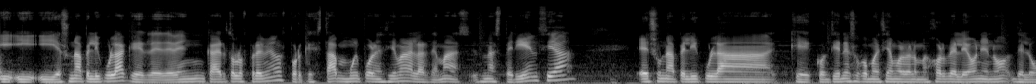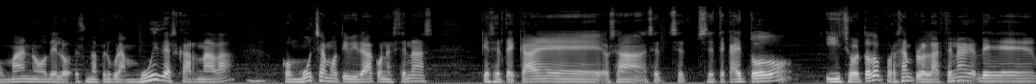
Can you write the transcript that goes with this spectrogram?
y, es una película que le deben caer todos los premios porque está muy por encima de las demás. Es una experiencia es una película que contiene eso, como decíamos, de lo mejor de Leone, ¿no? de lo humano, de lo... es una película muy descarnada, con mucha emotividad, con escenas que se te cae, o sea, se, te cae todo. Y sobre todo, por ejemplo, la escena de.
